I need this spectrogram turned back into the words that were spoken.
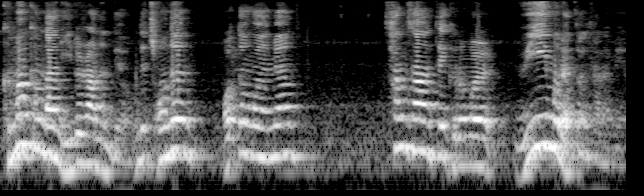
그만큼 난 일을 하는데요. 근데 저는 어떤 거냐면 상사한테 그런 걸 위임을 했던 사람이에요.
